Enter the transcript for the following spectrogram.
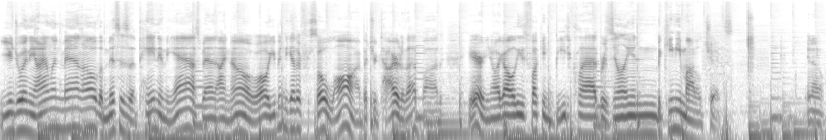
you enjoying the island, man? Oh, the miss is a pain in the ass, man. I know. Oh, you've been together for so long. I bet you're tired of that, bud. Here, you know, I got all these fucking beach clad Brazilian bikini model chicks. You know,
